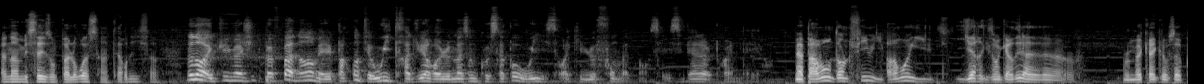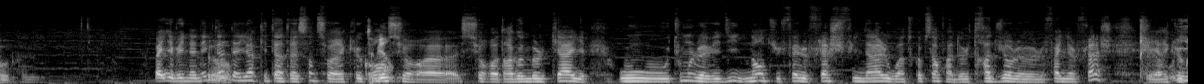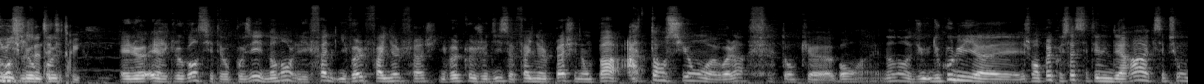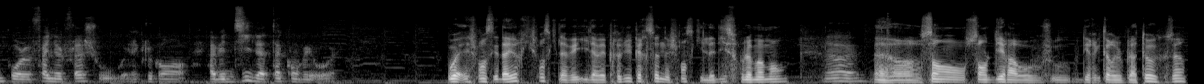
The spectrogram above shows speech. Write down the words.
Ah non, mais ça, ils ont pas le droit, c'est interdit ça. Non, non, avec lui magique, ils peuvent pas. Non, non, mais par contre, oui, traduire le Mazonko Sapo, oui, c'est vrai qu'ils le font maintenant. C'est bien là le problème d'ailleurs. Mais apparemment, dans le film, ils, apparemment, ils, hier, ils ont gardé la, le Macaco Sapo. Bah, il y avait une anecdote oh. d'ailleurs qui était intéressante sur Eric Legrand sur, euh, sur Dragon Ball Kai où tout le monde lui avait dit non tu fais le flash final ou un truc comme ça enfin de le traduire le, final flash et Eric oui, Legrand oui, et le Eric Logan s'y était opposé. Non, non, les fans, ils veulent Final Flash. Ils veulent que je dise Final Flash et non pas attention, euh, voilà. Donc, euh, bon, euh, non, non. Du, coup, lui, je me rappelle que ça, c'était une des rares exceptions pour le Final Flash où Eric Logan avait dit l'attaque en VO. Ouais. je pense d'ailleurs, je pense qu'il avait, il avait prévenu personne. Je pense qu'il l'a dit sur le moment, ah sans, sans, le dire au, directeur du plateau, tout ça.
